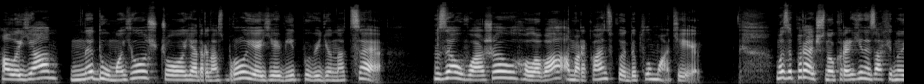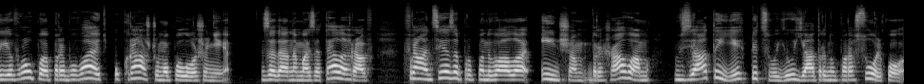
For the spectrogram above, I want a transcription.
Але я не думаю, що ядерна зброя є відповіддю на це, зауважив голова американської дипломатії. Беззаперечно, країни Західної Європи перебувають у кращому положенні. За даними The Telegraph, Франція запропонувала іншим державам взяти їх під свою ядерну парасольку.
